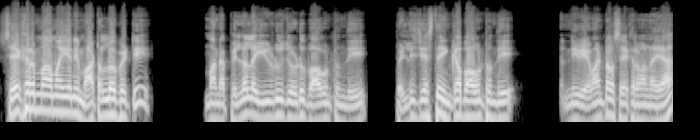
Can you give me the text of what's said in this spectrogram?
శేఖరం మామయ్యని మాటల్లో పెట్టి మన పిల్లల ఈడు జోడు బాగుంటుంది పెళ్ళి చేస్తే ఇంకా బాగుంటుంది నీవేమంటావు శేఖరమన్నయ్య?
